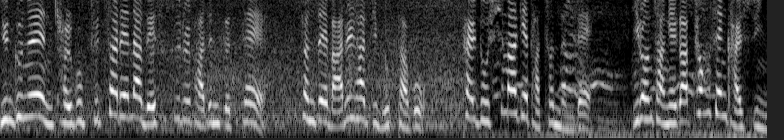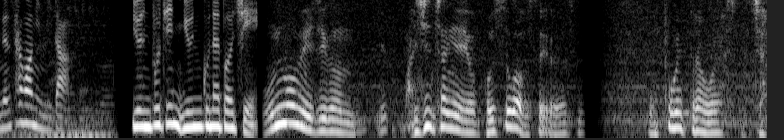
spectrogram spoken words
윤군은 결국 두 차례나 뇌수술을 받은 끝에 현재 말을 하지 못하고 팔도 심하게 다쳤는데 이런 장애가 평생 갈 수 있는 상황입니다. 윤부진 윤군 아버지. 온몸이 지금 만신창이에요. 볼 수가 없어요. 못 보겠더라고요, 진짜.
